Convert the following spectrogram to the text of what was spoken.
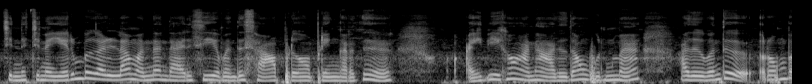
சின்ன சின்ன எறும்புகள்லாம் வந்து அந்த அரிசியை வந்து சாப்பிடும் அப்படிங்கிறது ஐதீகம். ஆனால் அதுதான் உண்மை. அது வந்து ரொம்ப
